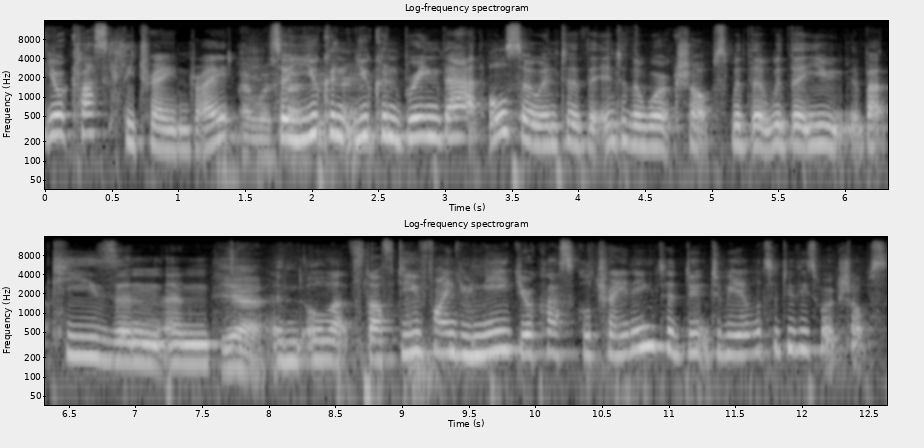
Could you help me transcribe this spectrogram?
you're classically trained, right? I was so you can trained. you can bring that also into the into the workshops with the with the you about keys and and Yeah. and all that stuff. Do you find you need your classical training to do to be able to do these workshops?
